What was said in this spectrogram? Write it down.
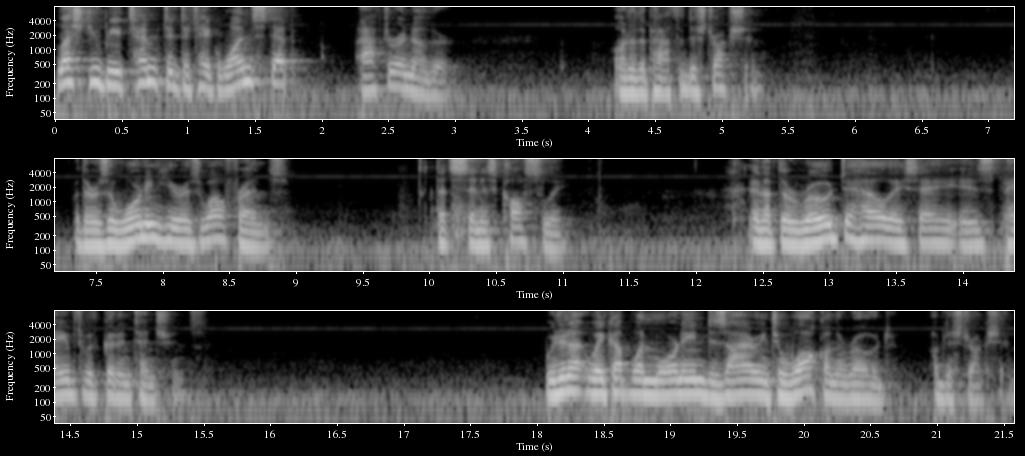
lest you be tempted to take one step after another onto the path of destruction. But there is a warning here as well, friends, that sin is costly, and that the road to hell, they say, is paved with good intentions. We do not wake up one morning desiring to walk on the road of destruction.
